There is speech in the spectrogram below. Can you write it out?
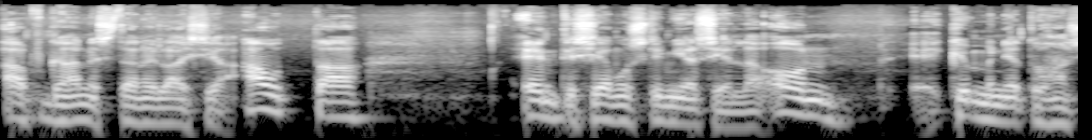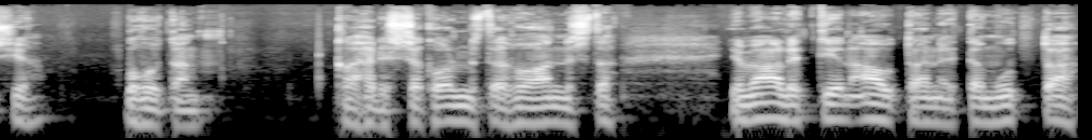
afganistanilaisia auttaa. Entisiä muslimia siellä on, kymmeniä tuhansia, puhutaan kahdessa, kolmesta tuhannesta. Ja me alettiin auttaa näitä, mutta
